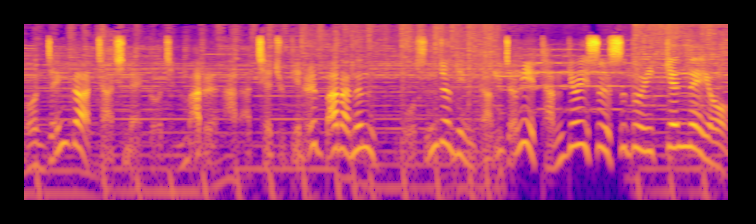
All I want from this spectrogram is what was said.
언젠가 자신의 거짓말을 알아채주기를 바라는 모순적인 감정이 담겨 있을 수도 있겠네요.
